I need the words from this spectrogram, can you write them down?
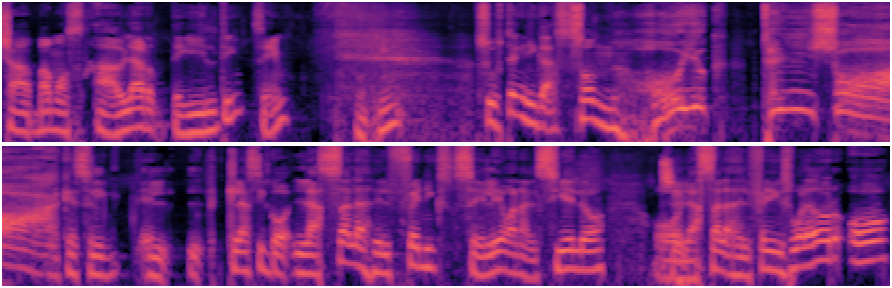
ya vamos a hablar de Guilty, ¿sí? Sus técnicas son Hoyuk Tensho, que es el, el- el clásico las alas del Fénix se elevan al cielo, o Sí. las alas del Fénix volador, o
